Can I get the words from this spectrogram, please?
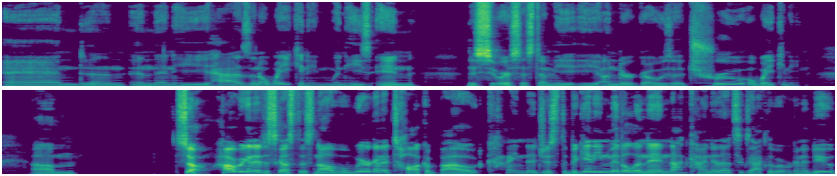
and then, and then he has an awakening when he's in the sewer system. He he undergoes a true awakening. Um, so, how are we going to discuss this novel? We're going to talk about kind of just the beginning, middle, and end. Not kind of, that's exactly what we're going to do.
